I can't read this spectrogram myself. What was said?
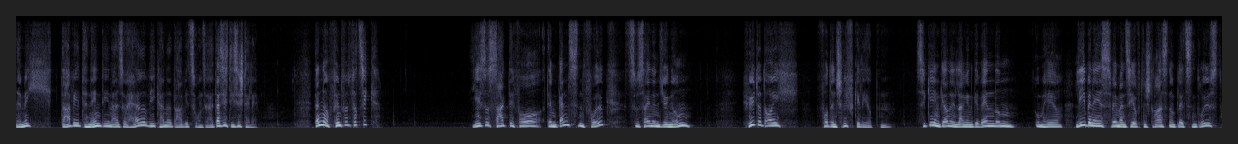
Nämlich David nennt ihn also Herr, wie kann er Davids Sohn sein? Das ist diese Stelle. Dann noch 45. Jesus sagte vor dem ganzen Volk zu seinen Jüngern, hütet euch vor den Schriftgelehrten. Sie gehen gerne in langen Gewändern umher, lieben es, wenn man sie auf den Straßen und Plätzen grüßt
